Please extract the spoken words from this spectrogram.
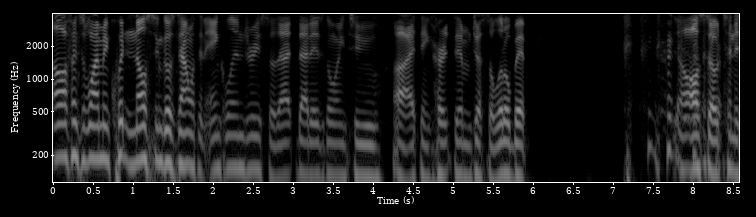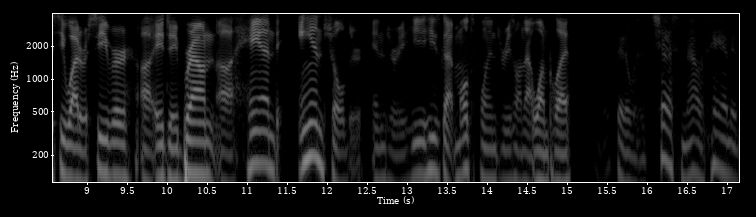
offensive lineman Quenton Nelson goes down with an ankle injury, so that that is going to uh, I think hurt them just a little bit. also, Tennessee wide receiver uh, AJ Brown, uh, hand and shoulder injury. He he's got multiple injuries on that one play. They said it was a chest, and now it's hand. And,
